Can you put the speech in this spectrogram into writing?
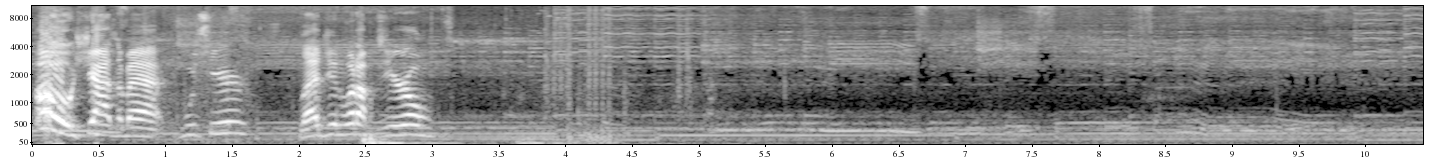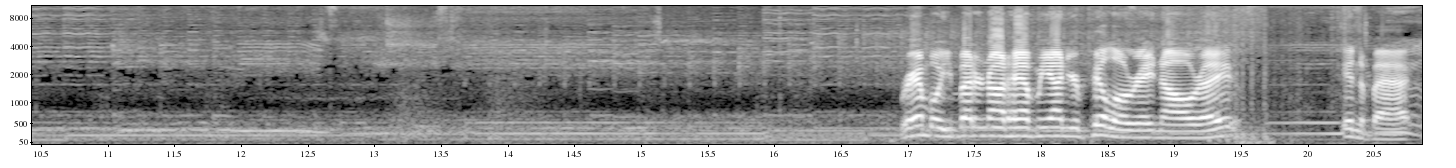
Oh, shot in the back. Who's here? Legend, what up, Zero? Rambo, you better not have me on your pillow right now, right? In the back. What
